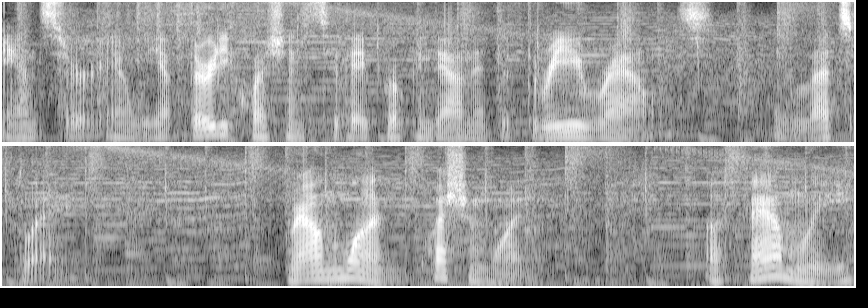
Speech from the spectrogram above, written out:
answer. And we have 30 questions today broken down into three rounds. Let's play. Round 1, question 1. A family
